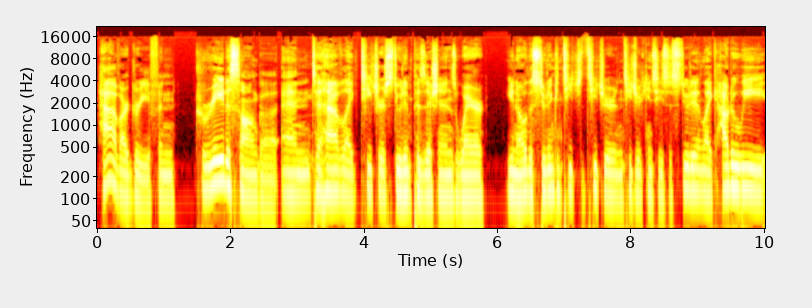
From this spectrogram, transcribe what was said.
have our grief and create a sangha and to have like teacher student positions where you know the student can teach the teacher and the teacher can teach the student like how do we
